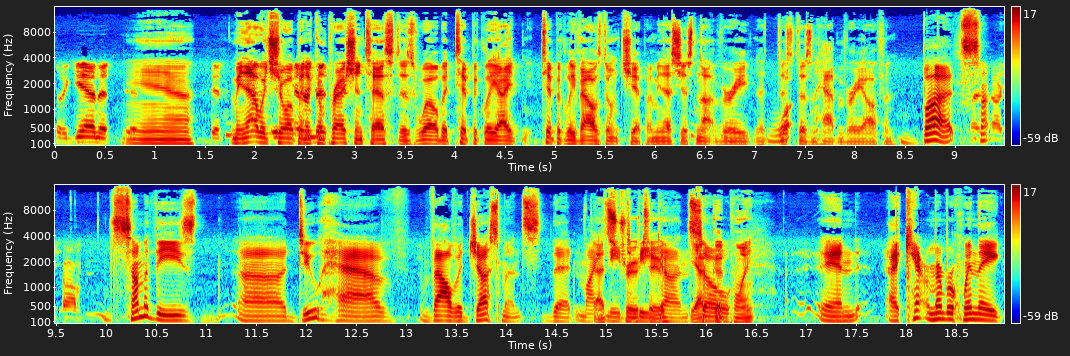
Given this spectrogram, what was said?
but again, it, it Yeah, it- I mean that would show up in a compression test as well. But typically, I typically valves don't chip. I mean that's just not very. That just doesn't happen very often. but some, some of these uh, do have valve adjustments that might That's need true, to be too. done. Yeah, so, good point. And I can't remember when they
